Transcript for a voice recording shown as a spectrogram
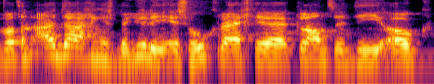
wat een uitdaging is bij jullie is hoe krijg je klanten die ook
